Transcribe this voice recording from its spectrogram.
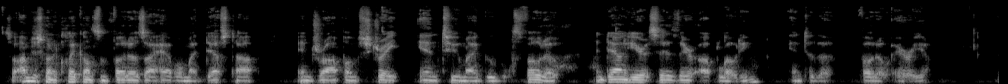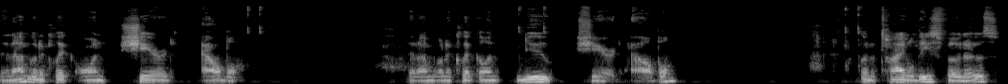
So I'm just going to click on some photos I have on my desktop and drop them straight into my Google's photo. And down here it says they're uploading into the photo area. Then I'm going to click on shared album. Then I'm going to click on new shared album. I'm going to title these photos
